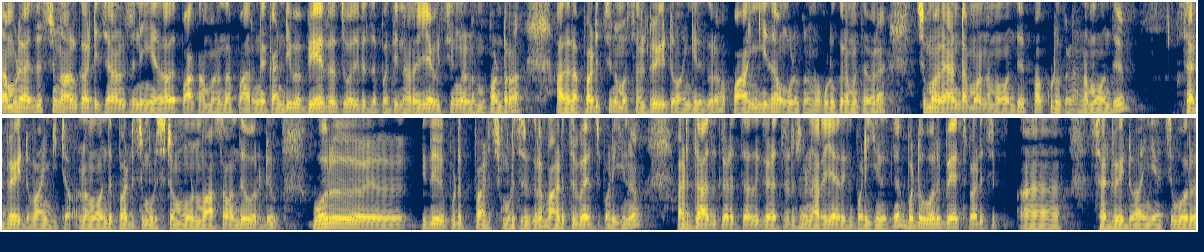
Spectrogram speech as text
நம்மளுடைய அதிர்ஷ்ட நாள்காட்டி சேனல்ஸ் நீங்கள் ஏதாவது பார்க்காம இருந்தால் பாருங்கள் கண்டிப்பாக வேத ஜோதிடத்தை பற்றி நிறைய விஷயங்கள் நம்ம பண்ணுறோம் அதில் படித்து நம்ம சர்டிஃபிகேட் வாங்கியிருக்கிறோம். வாங்கி தான் உங்களுக்கு நம்ம கொடுக்குறோமே தவிர சும்மா ரேண்டமாக நம்ம வந்து ப கொடுக்கல நம்ம வந்து சர்டிஃபிகேட் வாங்கிட்டோம். நம்ம வந்து படித்து முடிச்சிட்டோம். மூணு மாதம் வந்து ஒரு ஒரு இது இப்படி படித்து முடிச்சிருக்கிறோம். அடுத்த பேட்ச் படிக்கணும். அடுத்து அதுக்கு அடுத்து அதுக்கு அடுத்து சொல்லி நிறையா இருக்குது படிக்கிறதுக்கு. பட் ஒரு பேட்ச் படித்து சர்டிஃபிகேட் வாங்கியாச்சு. ஒரு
